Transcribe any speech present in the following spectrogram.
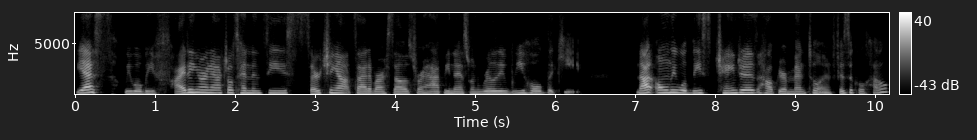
Yes, we will be fighting our natural tendencies, searching outside of ourselves for happiness when really we hold the key. Not only will these changes help your mental and physical health,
